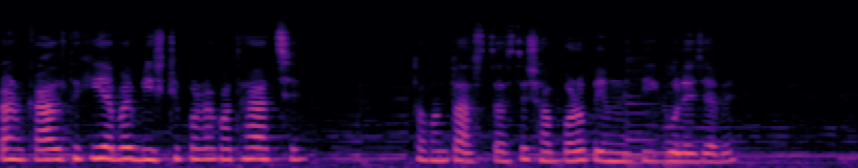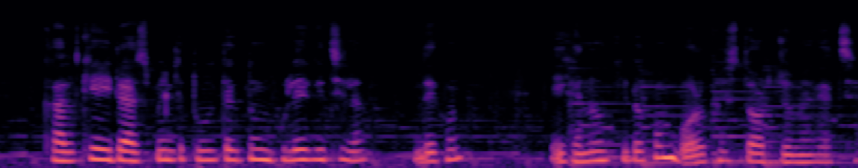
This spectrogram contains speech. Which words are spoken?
কারণ কাল থেকেই আবার বৃষ্টি পড়ার কথা আছে। তখন তো আস্তে আস্তে সব বরফ এমনিতেই গলে যাবে। কালকে এই ডাস্টবিনটা তুলতে একদম ভুলে গেছিলাম। দেখুন, এখানেও কীরকম বরফের স্তর জমে গেছে।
